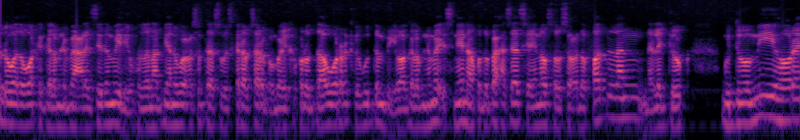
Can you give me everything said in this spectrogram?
ku soo dhawaada warka galabnimo cali sida media. Fadlan haddii anigu cusubtahay subscribe saar mobaylka furuddaa wararkii ugu dambeeyay. Waa galabnimo isniina qodobo xasaasi ah inoo soo socdo. Fadlan nala joog. Guddoomiyihii hore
